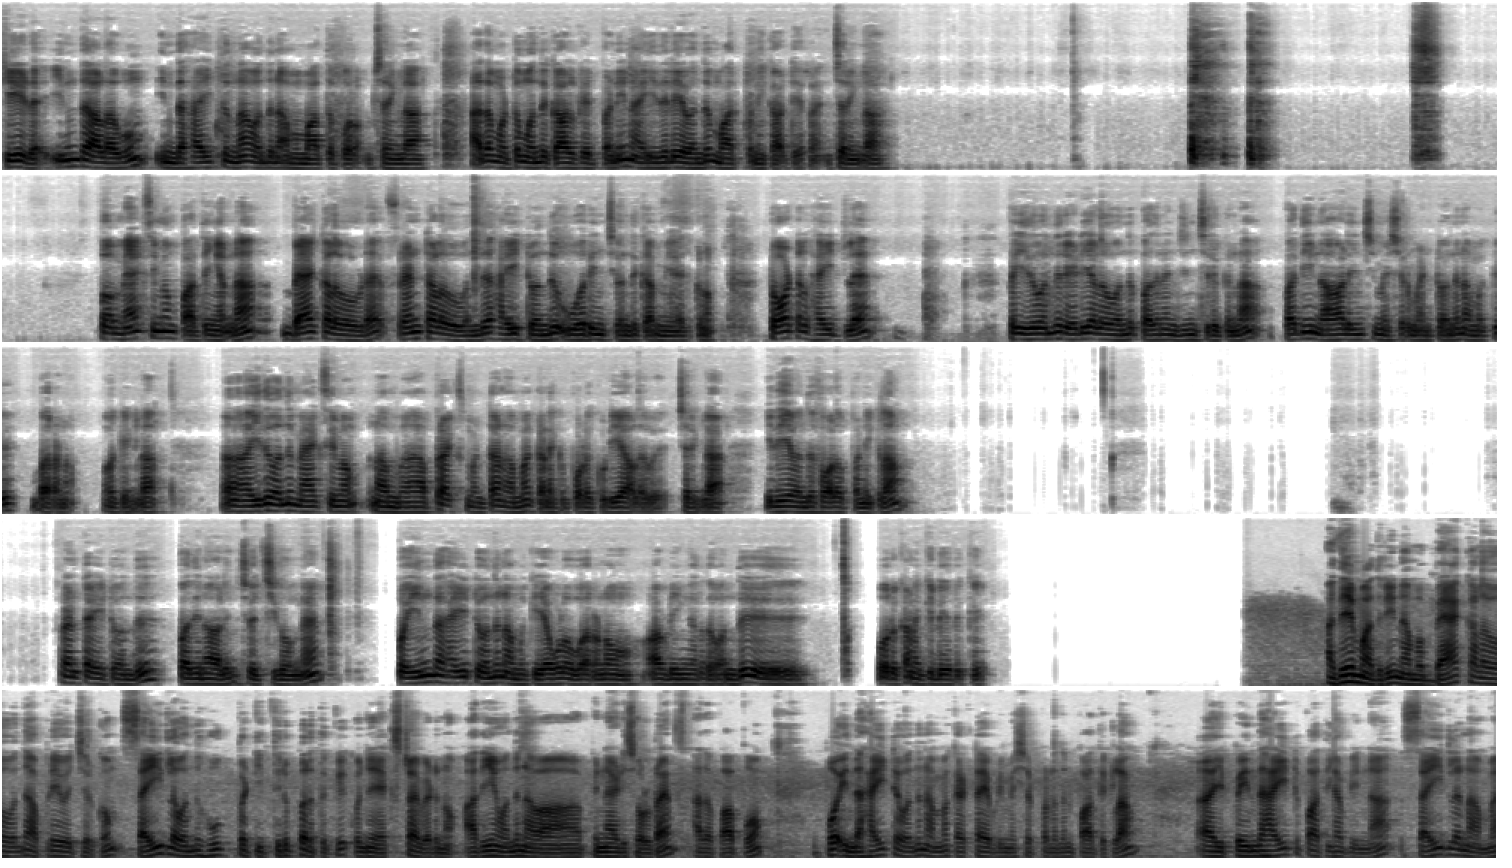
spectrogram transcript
கீழே இந்த அளவும் இந்த ஹைட்டும் தான் வந்து நாம் மாற்ற போகிறோம் சரிங்களா? அதை மட்டும் வந்து கால்குலேட் பண்ணி நான் இதிலே வந்து மார்க் பண்ணி காட்டிடுறேன். சரிங்களா? இப்போ மேக்ஸிமம் பார்த்தீங்கன்னா பேக் அளவை விட ஃப்ரண்ட் அளவு வந்து ஹைட் வந்து ஒரு இன்ச் வந்து கம்மியாக இருக்கணும். டோட்டல் ஹைட்டில் இப்போ இது வந்து ரெடி அளவு வந்து பதினஞ்சு இன்ச் இருக்குன்னா பதினாலு இன்ச் மெஷர்மெண்ட் வந்து நமக்கு வரணும். ஓகேங்களா? இது வந்து மேக்ஸிமம் நம்ம அப்ராக்சிமேட்டாக நம்ம கணக்கு போடக்கூடிய அளவு. சரிங்களா? இதையே வந்து ஃபாலோ பண்ணிக்கலாம். ஃப்ரண்ட் ஹைட் வந்து பதினாலு இன்ச் வச்சுக்கோங்க. இப்போ இந்த ஹைட் வந்து நமக்கு எவ்வளோ வரணும் அப்படிங்கிறத வந்து ஒரு கணக்கீடு இருக்குது அதே மாதிரி நம்ம பேக் அளவை வந்து அப்படியே வச்சுருக்கோம். சைடில் வந்து ஹூக் பட்டி திருப்புறத்துக்கு கொஞ்சம் எக்ஸ்ட்ரா விடணும். அதையும் வந்து நான் பின்னாடி சொல்கிறேன் அதை பார்ப்போம். இப்போது இந்த ஹைட்டை வந்து நம்ம கரெக்டாக எப்படி மெஷர் பண்ணுறதுன்னு பார்த்துக்கலாம். இப்போ இந்த ஹைட்டு பார்த்திங்க அப்படின்னா சைடில் நாம்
